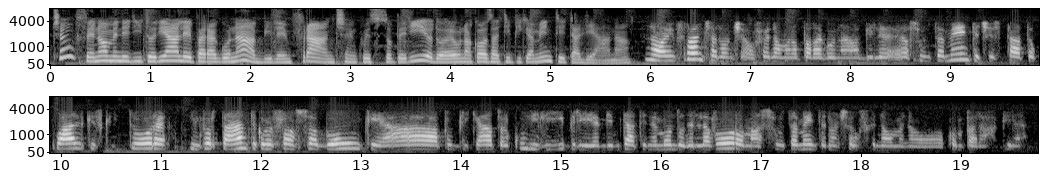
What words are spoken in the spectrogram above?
C'è un fenomeno editoriale paragonabile in Francia in questo periodo? È una cosa tipicamente italiana? No, in Francia non c'è un fenomeno paragonabile, assolutamente c'è stato qualche scrittore importante come François Bon che ha pubblicato alcuni libri ambientati nel mondo del lavoro, ma assolutamente non c'è un fenomeno comparabile.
